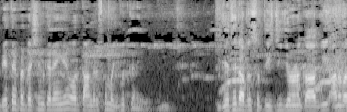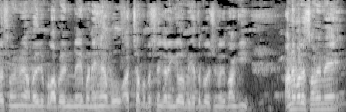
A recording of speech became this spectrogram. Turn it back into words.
बेहतर प्रदर्शन करेंगे और कांग्रेस को मज़बूत करेंगे। थे डॉक्टर सतीश जी, जिन्होंने कहा कि आने वाले समय में हमारे जो ब्लॉक प्रेसिडेंट नए बने हैं, वो अच्छा प्रदर्शन करेंगे और बेहतर प्रदर्शन करेंगे, ताकि आने वाले समय में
